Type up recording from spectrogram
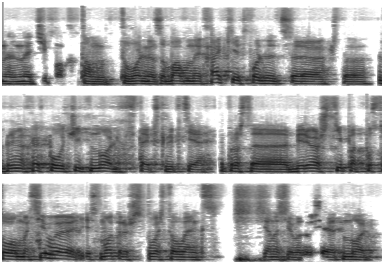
на, на типах. Там довольно забавные хаки используются, что, например, как получить ноль в TypeScript. Ты просто берешь тип от пустого массива и смотришь свойство length, и оно тебе возвращает ноль.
